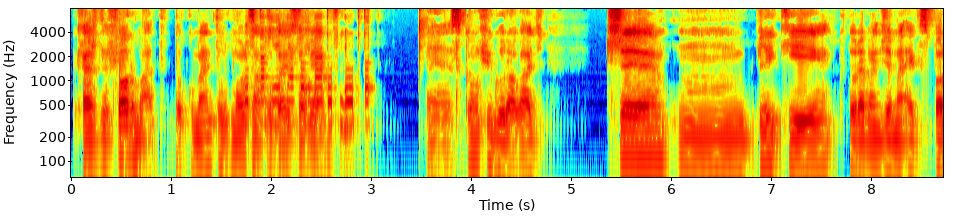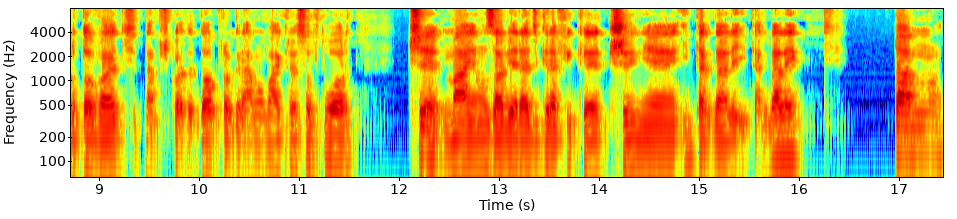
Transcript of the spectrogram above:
Każdy format dokumentów można tutaj sobie e, skonfigurować, czy mm, pliki, które będziemy eksportować, na przykład do programu Microsoft Word, czy mają zawierać grafikę, czy nie, i tak dalej, i tak dalej. Tam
